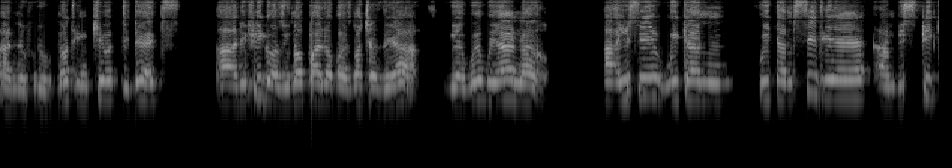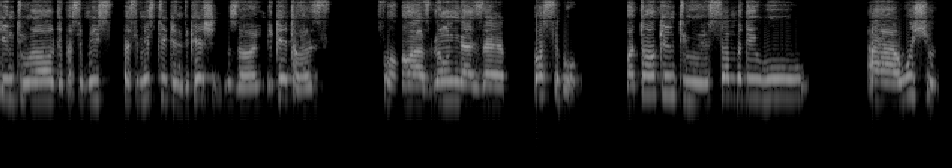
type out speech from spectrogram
and if we've not incurred the debts, uh, the figures will not pile up as much as they are. We are where we are now. Uh, you see, we can we can sit here and be speaking to all the pessimist, pessimistic indications or indicators for as long as uh, possible. But talking to somebody who uh, who should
